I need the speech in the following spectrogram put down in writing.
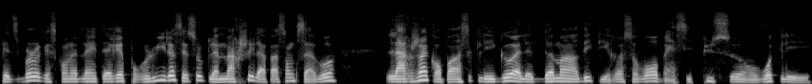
Pittsburgh? Est-ce qu'on a de l'intérêt pour lui? Là, c'est sûr que le marché, la façon que ça va, l'argent qu'on pensait que les gars allaient demander puis recevoir, ben c'est plus ça. On voit que les,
